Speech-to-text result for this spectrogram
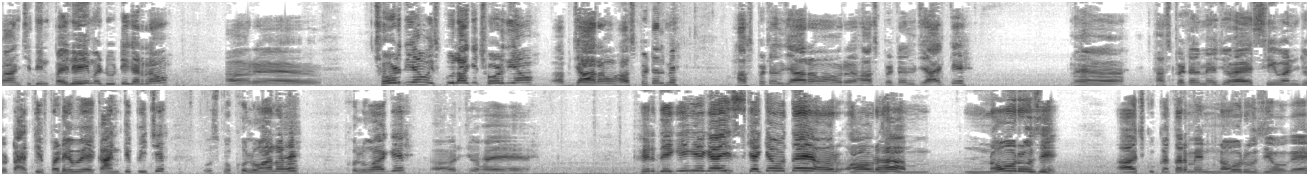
पाँच दिन पहले ही मैं ड्यूटी कर रहा हूँ और छोड़ दिया हूँ स्कूल आके छोड़ दिया हूँ। अब जा रहा हूँ हॉस्पिटल में। हॉस्पिटल जा रहा हूँ और हॉस्पिटल जाके हॉस्पिटल में जो है सीवन जो टाके पड़े हुए हैं कान के पीछे उसको खुलवाना है, खुलवा के और जो है, फिर देखेंगे गाइस क्या क्या होता है और और हाँ नौ रोज़े, आज को कतर में नौ रोज़े हो गए,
